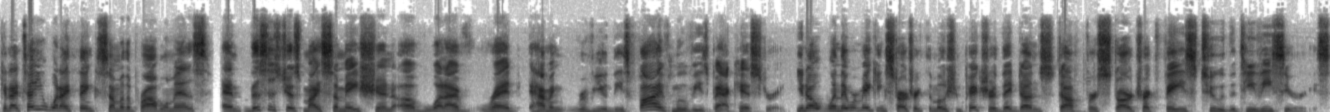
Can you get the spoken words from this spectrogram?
Can I tell you what I think some of the problem is? And this is just my summation of what I've read having reviewed these five movies back history. You know, when they were making Star Trek the Motion Picture, they'd done stuff for Star Trek Phase 2, the TV series.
